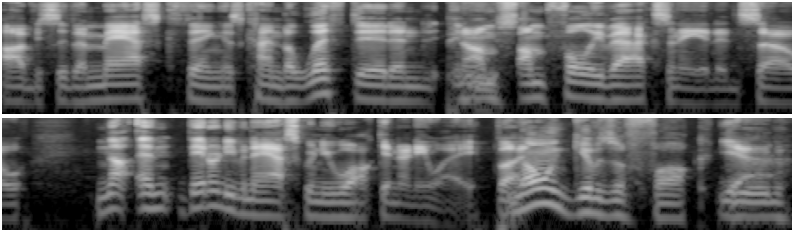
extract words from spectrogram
obviously the mask thing is kind of lifted and you know I'm I'm fully vaccinated. So not and they don't even ask when you walk in anyway. But No one gives a fuck, yeah. dude.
